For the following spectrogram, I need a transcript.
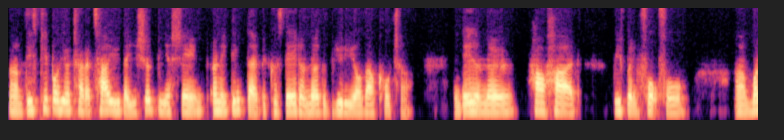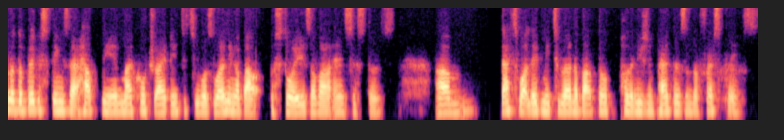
Um, these people who are trying to tell you that you should be ashamed only think that because they don't know the beauty of our culture and they don't know how hard we've been fought for. Um, one of the biggest things that helped me in my cultural identity was learning about the stories of our ancestors. Um, that's what led me to learn about the Polynesian Panthers in the first place.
